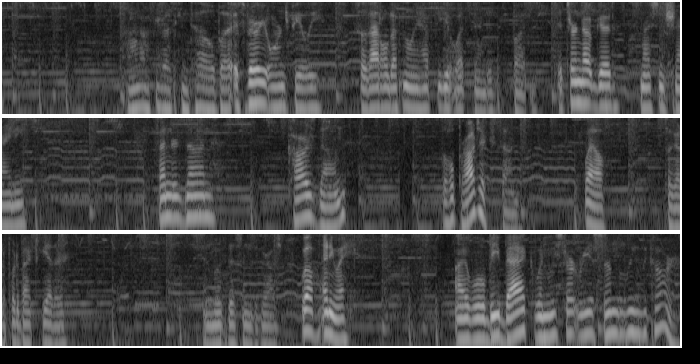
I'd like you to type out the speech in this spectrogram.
I don't know if you guys can tell, but it's very orange peely. So that'll definitely have to get wet sanded. But it turned out good. It's nice and shiny. Fender's done. Car's done. The whole project's done. Well, still got to put it back together and move this into the garage. Well, anyway, I will be back when we start reassembling the car.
